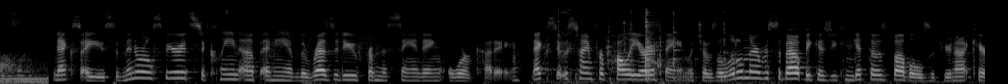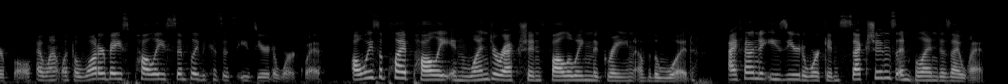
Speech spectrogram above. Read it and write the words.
awesome. Next, I used some mineral spirits to clean up any of the residue from the sanding or cutting. Next, it was time for polyurethane, which I was a little nervous about because you can get those bubbles if you're not careful. I went with a water-based poly simply because it's easier to work with. Always apply poly in one direction following the grain of the wood. I found it easier to work in sections and blend as I went.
